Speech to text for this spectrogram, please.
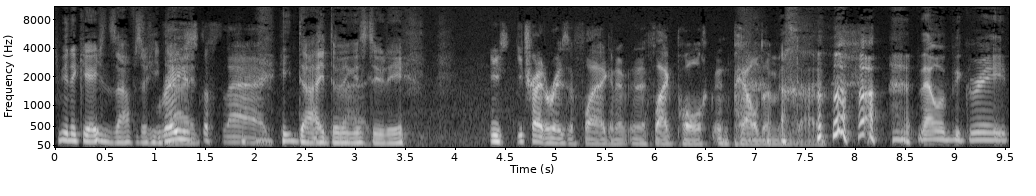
communications officer? He raised died. the flag. he died doing his duty. You, he tried to raise a flag, and a, and a flagpole impaled him and died. That would be great.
